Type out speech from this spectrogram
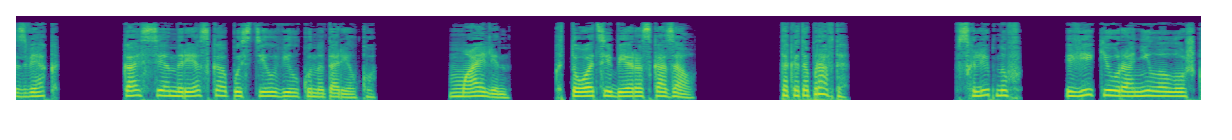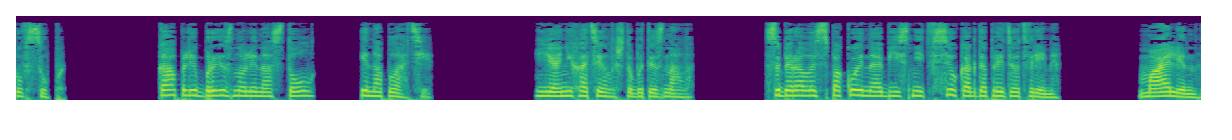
Звяк, Кассиан резко опустил вилку на тарелку. «Майлин, кто тебе рассказал?» «Так это правда?» Всхлипнув, Вики уронила ложку в суп. Капли брызнули на стол и на платье. «Я не хотела, чтобы ты знала. Собиралась спокойно объяснить все, когда придет время». «Майлин!»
